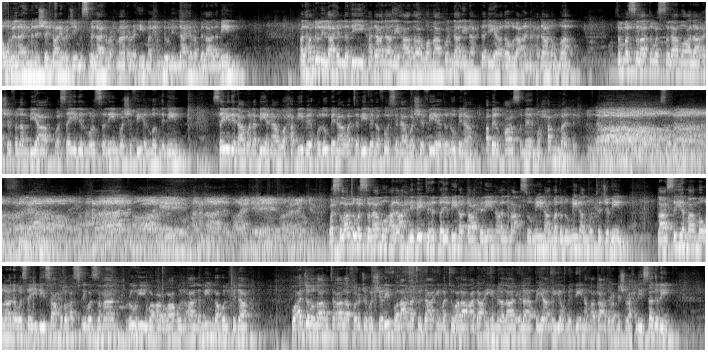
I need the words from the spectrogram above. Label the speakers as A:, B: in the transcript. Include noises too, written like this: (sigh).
A: أعوذ بالله من الشيطان الرجيم بسم الله الرحمن الرحيم الحمد لله رب العالمين الحمد لله الذي هدانا لهذا وما كنا لنهتدي لولا أن هدانا الله ثم الصلاة والسلام على أشرف الأنبياء وسيد المرسلين وشفيء المذنبين سيدنا ونبينا وحبيب قلوبنا وتبيب نفوسنا وشفيع ذنوبنا أبي القاسم محمد الله والصلاة والسلام على أهل بيته الطيبين الطاهرين المعصومين المظلومين المنتجبين لا سيما مولانا وسيدي صاحب الأسر والزمان روحي وأرواح العالمين له الفداء وأجل الله تعالى فرجه الشريف ولعنة دائمة على أعدائهم من الآن إلى قيام يوم الدين ما بعد رب اشرح لي صدري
